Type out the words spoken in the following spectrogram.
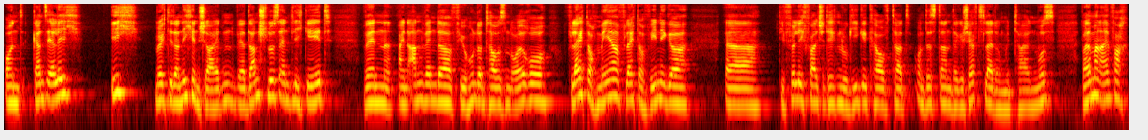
Und ganz ehrlich, ich möchte da nicht entscheiden, wer dann schlussendlich geht, wenn ein Anwender für 100.000 Euro, vielleicht auch mehr, vielleicht auch weniger, äh, die völlig falsche Technologie gekauft hat und das dann der Geschäftsleitung mitteilen muss, weil man einfach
